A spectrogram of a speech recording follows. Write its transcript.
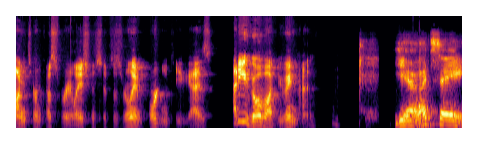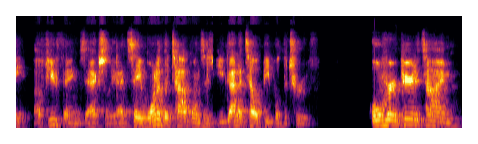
long term customer relationships is really important to you guys. How do you go about doing that? Yeah, I'd say a few things actually. I'd say one of the top ones is you got to tell people the truth. Over a period of time,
